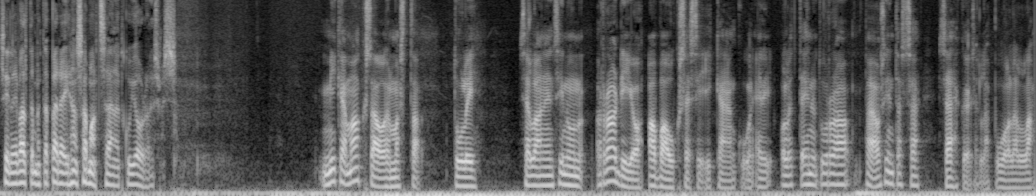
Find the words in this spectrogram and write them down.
Siellä ei välttämättä päde ihan samat säännöt kuin journalismissa. Mikä maksaa ohjelmasta tuli sellainen sinun radioavauksesi ikään kuin. Eli olet tehnyt uraa pääosin tässä sähköisellä puolella.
